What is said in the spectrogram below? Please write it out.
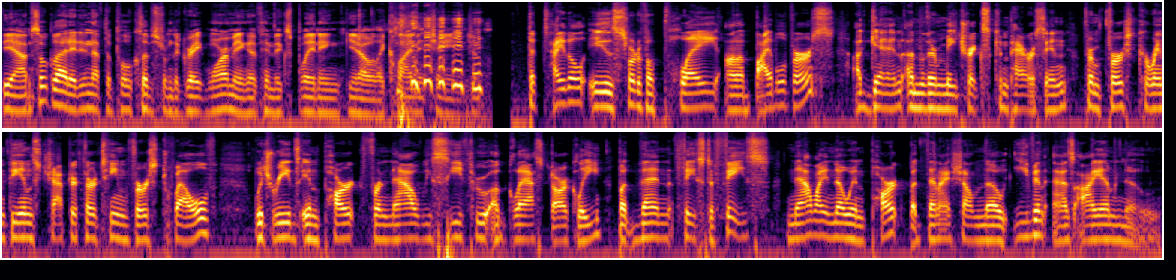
Yeah, I'm so glad I didn't have to pull clips from the Great Warming of him explaining, you know, like climate change. The title is sort of a play on a Bible verse. Again, another Matrix comparison from 1 Corinthians chapter 13 verse 12, which reads in part, "For now we see through a glass darkly, but then face to face. Now I know in part, but then I shall know even as I am known."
